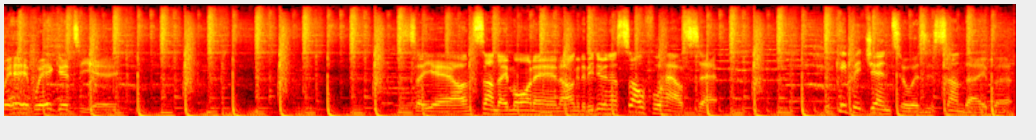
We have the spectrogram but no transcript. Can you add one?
We're, we're good to you. So yeah, on Sunday morning I'm going to be doing a soulful house set. keep it gentle as it's Sunday, but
